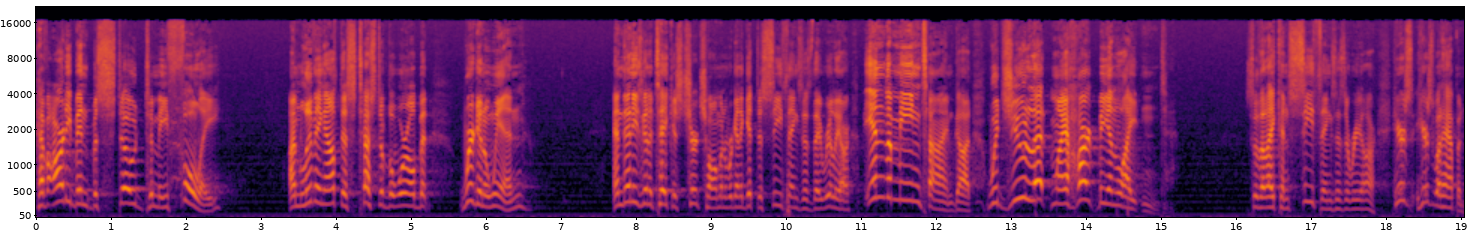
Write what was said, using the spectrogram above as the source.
have already been bestowed to me fully. I'm living out this test of the world, but we're going to win. And then he's going to take his church home, and we're going to get to see things as they really are. In the meantime, God, would you let my heart be enlightened? So that I can see things as they really are. Here's, here's what happened.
